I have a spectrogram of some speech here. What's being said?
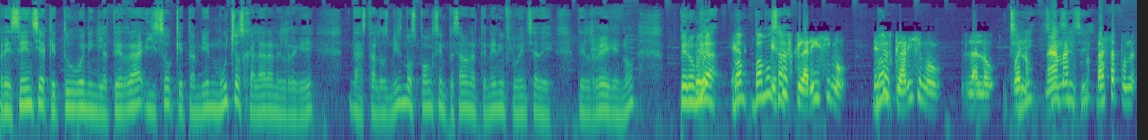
presencia que tuvo en Inglaterra hizo que también muchos jalaran el reggae, hasta los mismos punks empezaron a tener influencia de, del reggae, ¿no? Pero, Pero, mira, eh, va- vamos eso a... es clarísimo, eso es clarísimo, Lalo. Sí, bueno, nada sí, más sí. basta poner,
